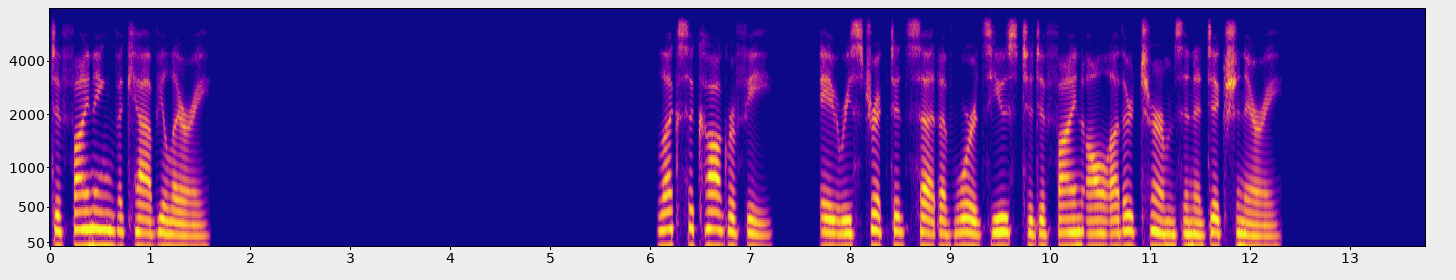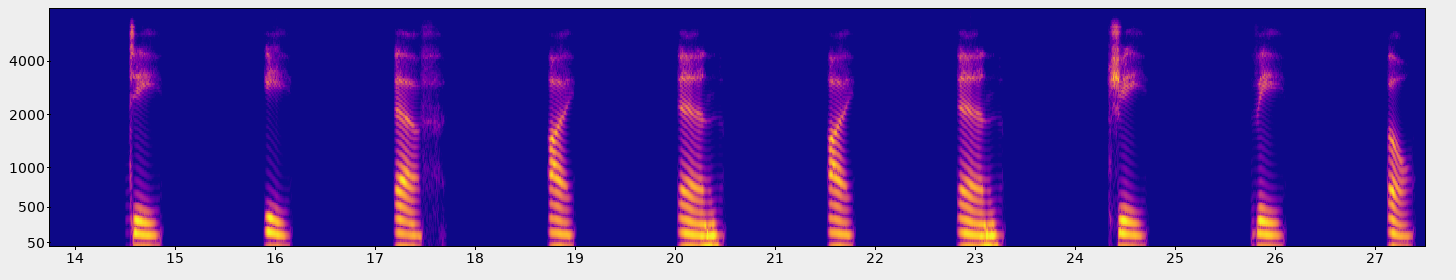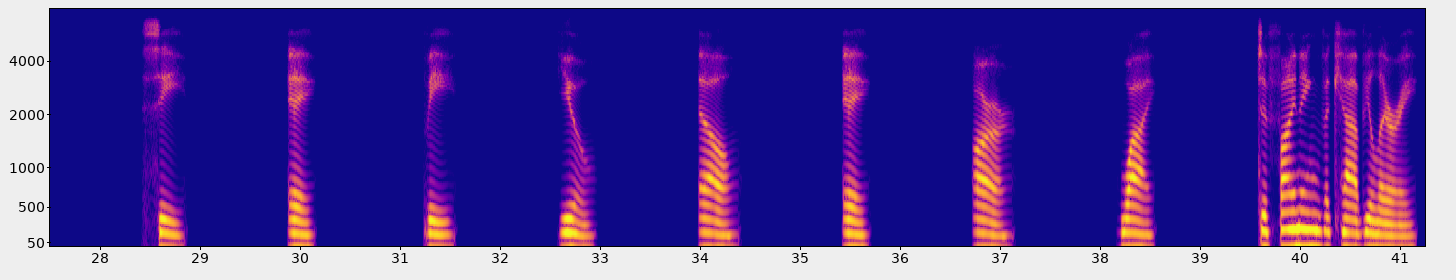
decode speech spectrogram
Defining vocabulary. Lexicography, a restricted set of words used to define all other terms in a dictionary. D. E. F. I. N. I. N. G. V. O. C A V U L A R Y. Defining vocabulary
